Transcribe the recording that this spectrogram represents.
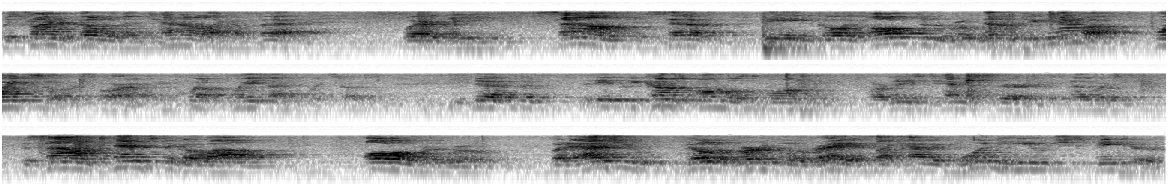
was trying to build an antenna-like effect where the sound, instead of being going all through the room, now if you have a point source or a quasi-point source, the, the, it becomes almost omni, or at least hemispherical. In other words, the sound tends to go out all over the room. But as you build a vertical array, it's like having one huge speaker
